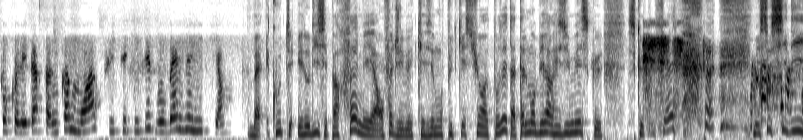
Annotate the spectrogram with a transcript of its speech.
pour que les personnes comme moi puissent écouter vos belles émissions. Bah écoute, Elodie, c'est parfait, mais en fait, j'ai quasiment plus de questions à te poser. Tu as tellement bien résumé ce que, ce que tu fais. mais ceci dit,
